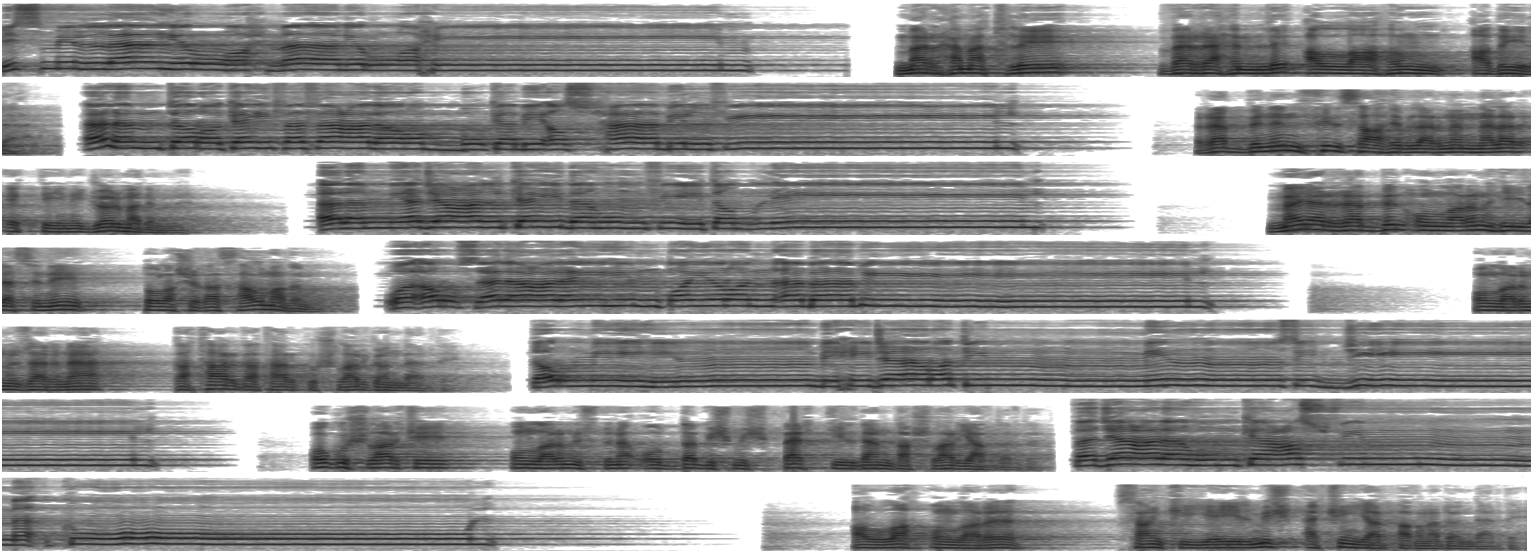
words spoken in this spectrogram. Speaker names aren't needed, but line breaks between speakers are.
Bismillahirrahmanirrahim.
Mərhəmətli və rəhimli Allahın adı ilə.
Ələm tərə keyfə fəalə rabbuka bi ashabil fil?
Rəbbinin fil sahiblərinə nələr etdiyini görmədinmi?
Ələm yəcəal keydəhum fi tadlil?
Məyər Rəbbin onların hiləsini dolaşığa salmadımı?
وأرسل عليهم طيرا أبابيل
Onların üzərinə qatar-qatar quşlar göndərdi.
ترميهم بحجارة من سجيل
O quşlar ki, onların üstünə odda bişmiş bərk gildən daşlar yağdırdı.
فجعلهم كعصف مأكول
Allah onları sanki yeyilmiş əkin yarpağına döndərdi.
